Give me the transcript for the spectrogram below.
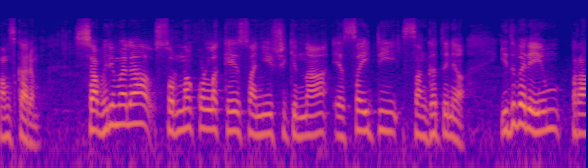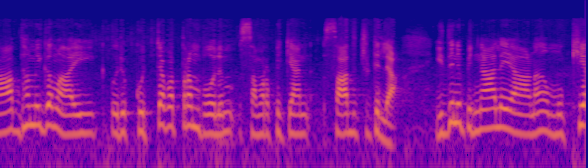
നമസ്കാരം. ശബരിമല സ്വർണക്കൊള്ള കേസ് അന്വേഷിക്കുന്ന എസ് ഐ ടി സംഘത്തിന് ഇതുവരെയും പ്രാഥമികമായി ഒരു കുറ്റപത്രം പോലും സമർപ്പിക്കാൻ സാധിച്ചിട്ടില്ല. ഇതിന് പിന്നാലെയാണ് മുഖ്യ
